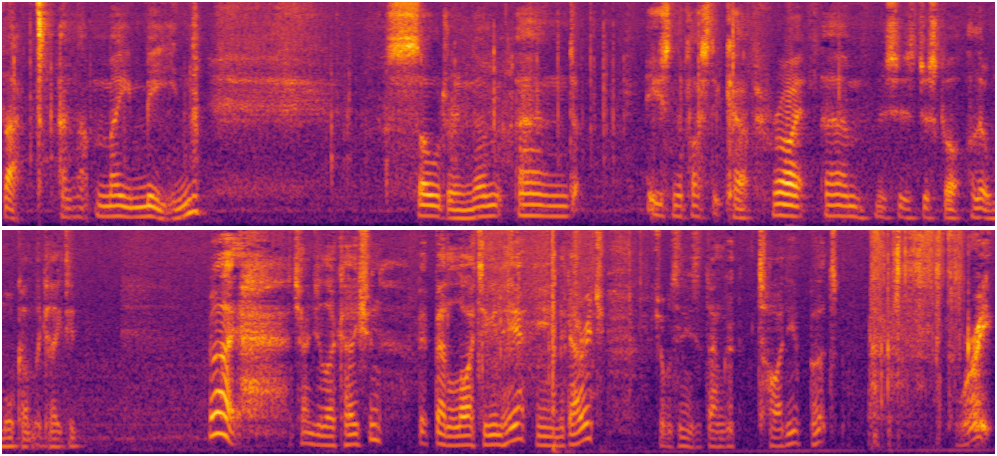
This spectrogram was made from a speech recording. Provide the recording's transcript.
that and that may mean soldering them and using the plastic cap. Right um, this has just got a little more complicated. Right change of location. A bit better lighting in here in the garage. Which obviously needs a damn good tidy but don't worry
